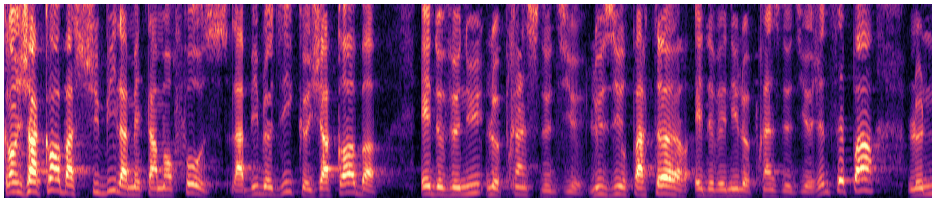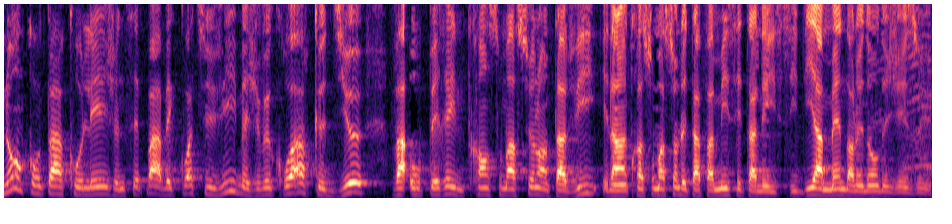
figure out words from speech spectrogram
Quand Jacob a subi la métamorphose, la Bible dit que Jacob est devenu le prince de Dieu. L'usurpateur est devenu le prince de Dieu. Je ne sais pas le nom qu'on t'a collé, je ne sais pas avec quoi tu vis, mais je veux croire que Dieu va opérer une transformation dans ta vie et dans la transformation de ta famille cette année-ci. Dis Amen dans le nom de Jésus.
